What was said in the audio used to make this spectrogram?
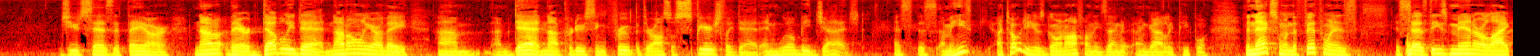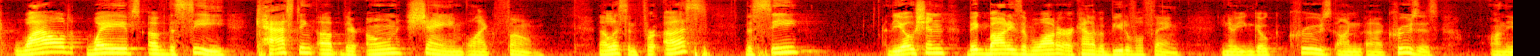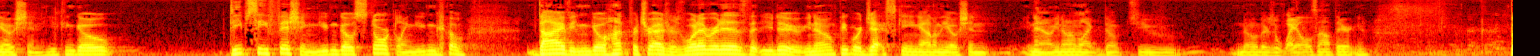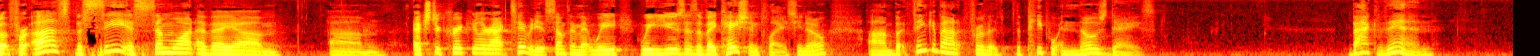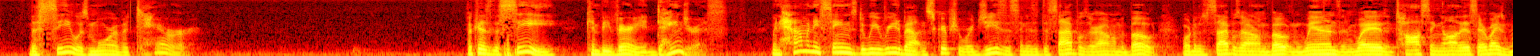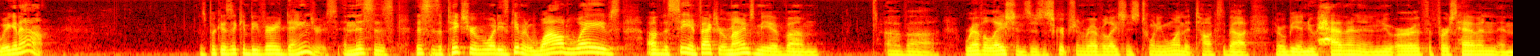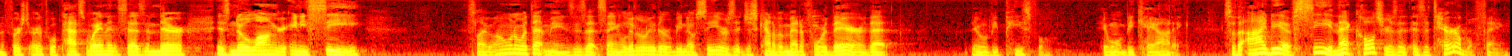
Jude says that they are, not, they are doubly dead. Not only are they um, um, dead, not producing fruit, but they're also spiritually dead and will be judged. That's this, I mean, he's, I told you he was going off on these un, ungodly people. The next one, the fifth one, is it says, These men are like wild waves of the sea casting up their own shame like foam. Now, listen, for us, the sea, the ocean, big bodies of water are kind of a beautiful thing. You know, you can go cruise on uh, cruises on the ocean. You can go deep sea fishing. You can go snorkeling. You can go diving. You can go hunt for treasures. Whatever it is that you do. You know, people are jet skiing out on the ocean now. You know, I'm like, don't you know there's whales out there? You know? But for us, the sea is somewhat of a um, um, extracurricular activity. It's something that we, we use as a vacation place, you know. Um, but think about it for the, the people in those days. Back then, the sea was more of a terror. Because the sea can be very dangerous I mean, how many scenes do we read about in Scripture where Jesus and his disciples are out on the boat, or the disciples are out on the boat and winds and waves and tossing, all this, everybody's wigging out? It's because it can be very dangerous. And this is, this is a picture of what he's given wild waves of the sea. In fact, it reminds me of um, of uh, Revelations. There's a scripture in Revelations 21 that talks about there will be a new heaven and a new earth. The first heaven and the first earth will pass away. And then it says, and there is no longer any sea. It's like, I wonder what that means. Is that saying literally there will be no sea, or is it just kind of a metaphor there that it will be peaceful? It won't be chaotic. So the idea of sea in that culture is a, is a terrible thing.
